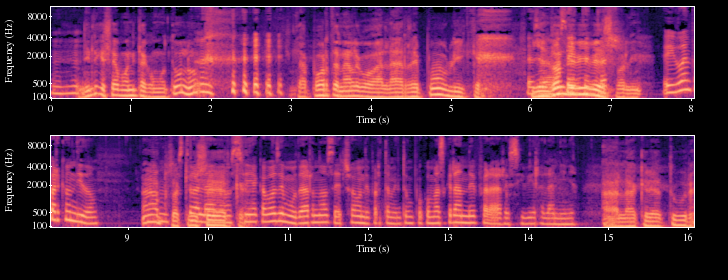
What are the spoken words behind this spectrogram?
Dile que sea bonita como tú, ¿no? que aporten algo a la República. Pues ¿Y en dónde vives, Paulín? Vivo en Parque Hundido. Ah, pues aquí cerca, Sí, acabamos de mudarnos, de hecho, a un departamento un poco más grande para recibir a la niña. a la criatura.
